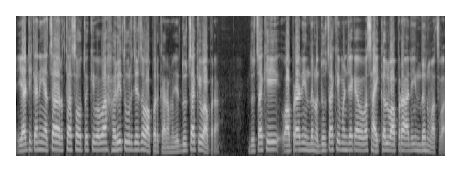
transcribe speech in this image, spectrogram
या ठिकाणी याचा अर्थ असा होतो की बाबा हरित ऊर्जेचा वापर करा. म्हणजे दुचाकी वापरा. दुचाकी वापरा आणि इंधन दुचाकी म्हणजे काय बाबा? सायकल वापरा आणि इंधन वाचवा.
